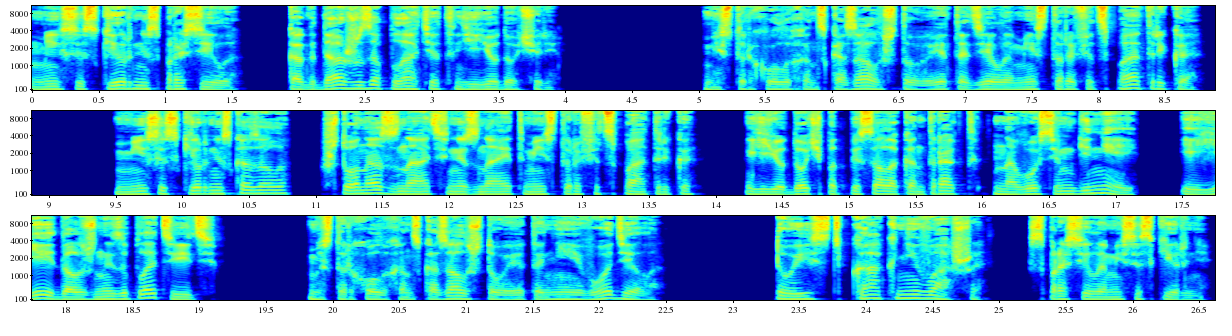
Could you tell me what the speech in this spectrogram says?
Миссис Кирни спросила, когда же заплатят ее дочери. Мистер Холохан сказал, что это дело мистера Фицпатрика. Миссис Кирни сказала, что она знать не знает мистера Фицпатрика. Ее дочь подписала контракт на восемь геней, и ей должны заплатить. Мистер Холохан сказал, что это не его дело. «То есть как не ваше?» — спросила миссис Кирни.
